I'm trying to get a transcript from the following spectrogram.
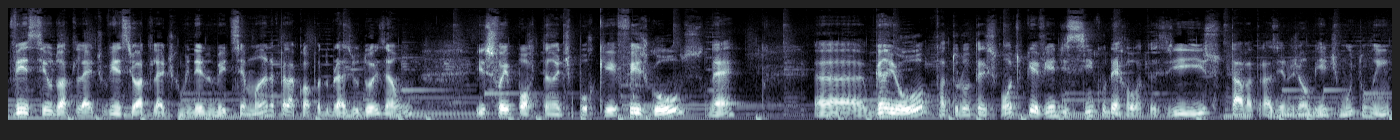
Venceu do Atlético, venceu o Atlético Mineiro no meio de semana pela Copa do Brasil 2 a 1. Isso foi importante porque fez gols, né? Uh, ganhou, faturou três pontos porque vinha de cinco derrotas e isso estava trazendo já um ambiente muito ruim,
